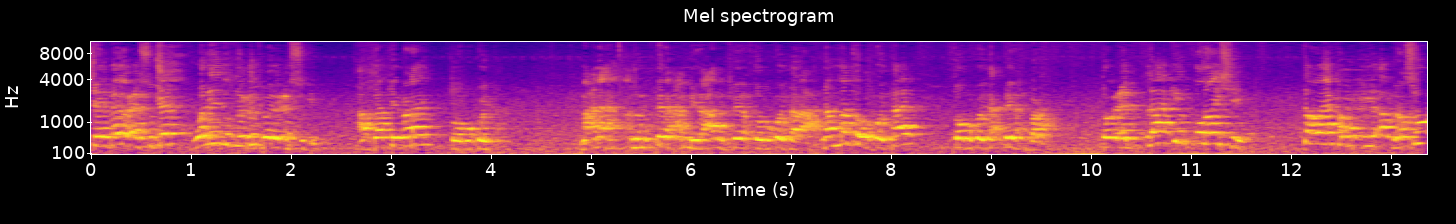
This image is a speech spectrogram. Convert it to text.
شيء بيو عسوجي وليد بن عتبة يعسوجي أبا كبراي توبو كويتا. معنى أنه مقترح عمي رعان مقترح توبو كويتا رعا لما توبو كويتا توبو كويتا كتير برا. توعد لكن قريشي ترى يكبك رسول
